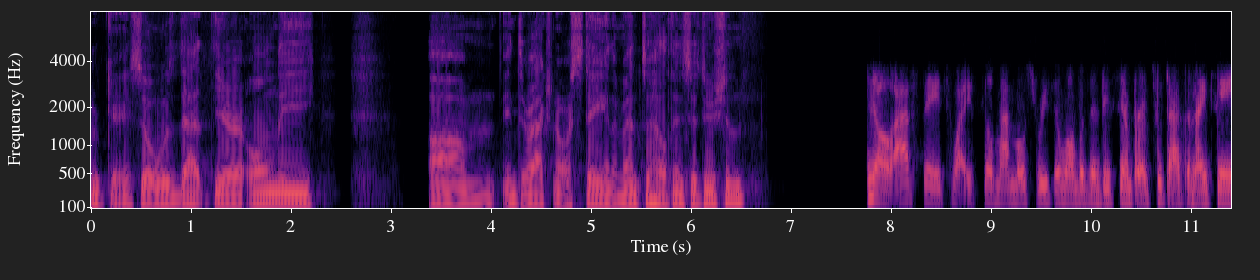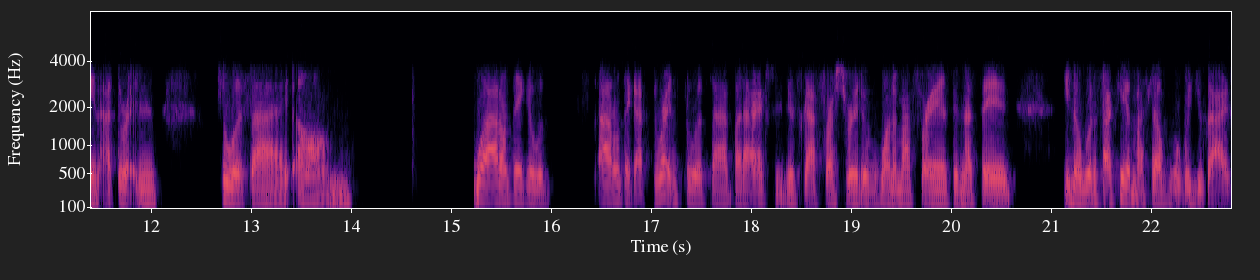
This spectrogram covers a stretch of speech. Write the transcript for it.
Okay, so was that their only um, interaction or stay in a mental health institution? No, I've stayed twice. So my most recent one was in December of 2019. I threatened suicide. Um, well, I don't think it was. I don't think I threatened suicide, but I actually just got frustrated with one of my friends, and I said, you know, what if I killed myself? What would you guys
